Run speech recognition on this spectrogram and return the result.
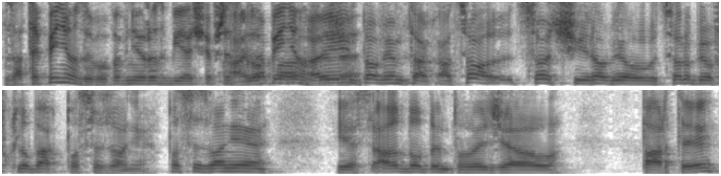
Za te pieniądze, bo pewnie rozbija się wszystko a ja, o pieniądze. a ja że... im powiem tak, a co, co ci robią, co robią w klubach po sezonie? Po sezonie jest albo, bym powiedział, party,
